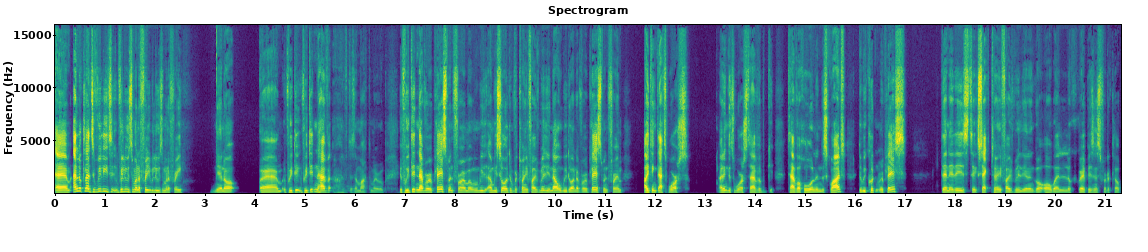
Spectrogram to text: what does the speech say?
Um and look lads if we, lose, if we lose him on a free we lose him on a free you know um, if we did, if we didn't have, oh, there's a mat in my room. If we didn't have a replacement for him, and we and we sold him for 25 million, now we don't have a replacement for him. I think that's worse. I think it's worse to have a to have a hole in the squad that we couldn't replace than it is to accept 25 million and go, oh well, look, great business for the club.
